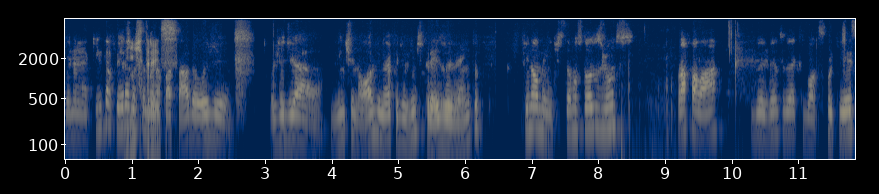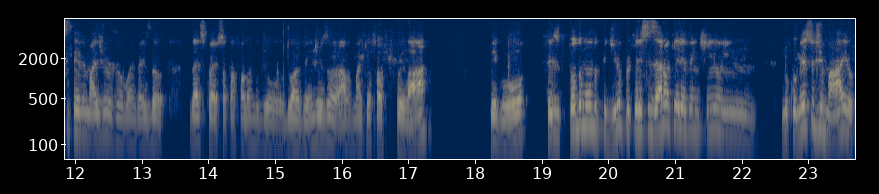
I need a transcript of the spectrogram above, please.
foi na quinta-feira da 23. semana passada, hoje, hoje é dia 29, né? Foi dia 23 o evento. Finalmente, estamos todos juntos para falar do evento do Xbox, porque esse teve mais de um jogo, ao invés do, da Square só tá falando do, do Avengers, a Microsoft foi lá, pegou, fez o que todo mundo pediu, porque eles fizeram aquele eventinho em, no começo de maio,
